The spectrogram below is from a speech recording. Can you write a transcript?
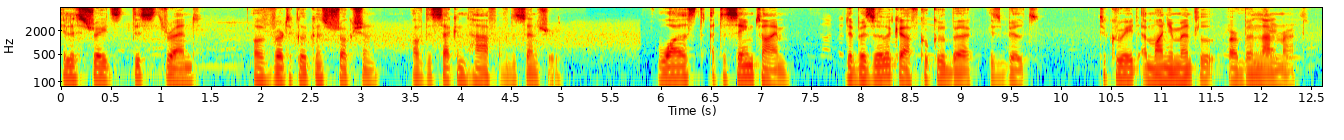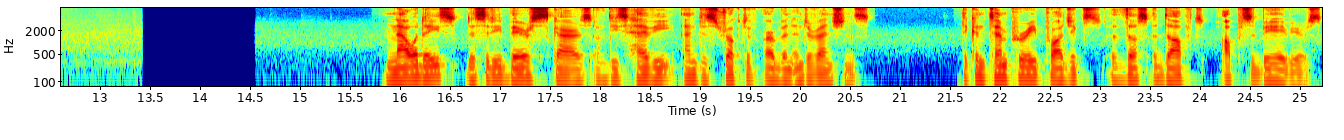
illustrates this trend of vertical construction of the second half of the century. Whilst at the same time, the Basilica of Koekelberg is built to create a monumental urban landmark. Nowadays, the city bears scars of these heavy and destructive urban interventions. The contemporary projects thus adopt opposite behaviors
